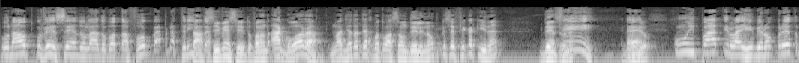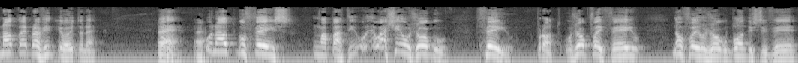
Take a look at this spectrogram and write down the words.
O Náutico vencendo lá do Botafogo vai para 30. Tá, se vencer. Tô falando agora, não adianta ter a pontuação dele não, porque você fica aqui, né? Dentro, né? Sim. Entendeu? É, um empate lá em Ribeirão Preto, o Náutico vai para 28, né? É, É, é. O Náutico fez uma partida. Eu achei o jogo feio. Pronto. O jogo foi feio. Não foi um jogo bom de se ver.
